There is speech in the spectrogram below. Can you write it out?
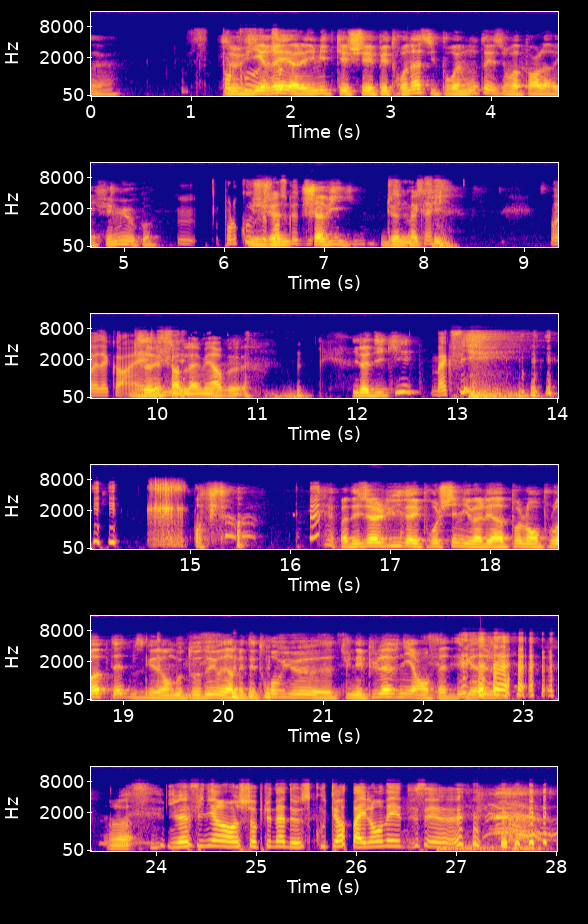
hein. Ouais. Pour Se le coup, virer, Jo- à la limite, qui est chez Petronas, il pourrait monter si on va par là. Il fait mieux, quoi. pour le coup, Ou je jeune pense que. Xavi, John McPhee. Ouais, d'accord. Il va faire de la merde. il a dit qui? McPhee. Oh putain Bah déjà lui l'année prochaine il va aller à Pôle emploi peut-être parce qu'en moto 2 il va dire mais t'es trop vieux, euh, tu n'es plus l'avenir en fait, dégage. voilà. Il va finir en championnat de scooter thaïlandais, tu sais.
